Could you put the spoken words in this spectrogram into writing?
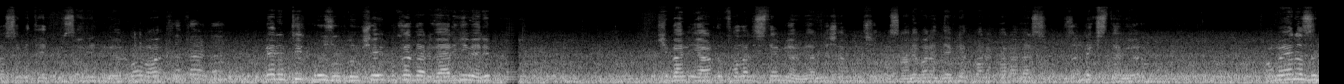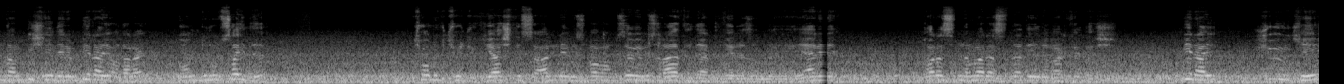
Nasıl bir tedbirse bilmiyorum ama Katar'dan. benim tek bozulduğum şey bu kadar vergi verip ki ben yardım falan istemiyorum. Yanlış anlaşılmasın. Hani bana devlet bana para versin. Zırnık istemiyorum. Ama en azından bir şeylerin bir ay olarak dondurulsaydı çoluk çocuk, yaşlısı, annemiz, babamız hepimiz rahat ederdik en azından. ya. Yani parasında marasında değilim arkadaş. Bir ay şu ülkeyi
